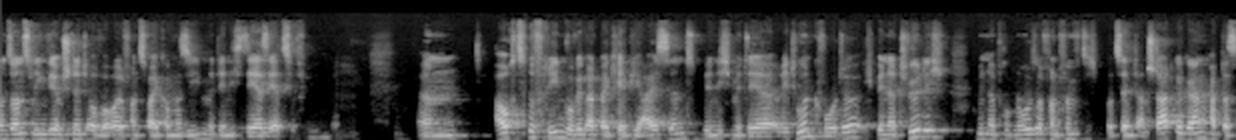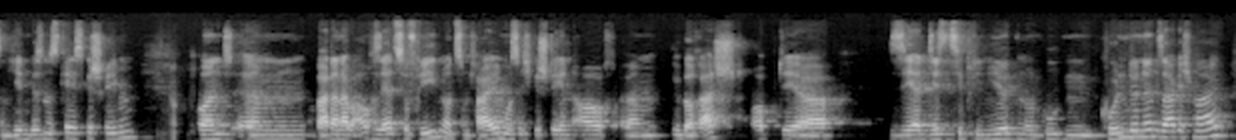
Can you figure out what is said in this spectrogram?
und sonst liegen wir im Schnitt overall von 2,7, mit denen ich sehr, sehr zufrieden bin. Ähm, auch zufrieden, wo wir gerade bei KPIs sind, bin ich mit der Retourenquote. Ich bin natürlich mit einer Prognose von 50 Prozent an den Start gegangen, habe das in jeden Business Case geschrieben ja. und ähm, war dann aber auch sehr zufrieden und zum Teil, muss ich gestehen, auch ähm, überrascht, ob der sehr disziplinierten und guten Kundinnen, sage ich mal,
